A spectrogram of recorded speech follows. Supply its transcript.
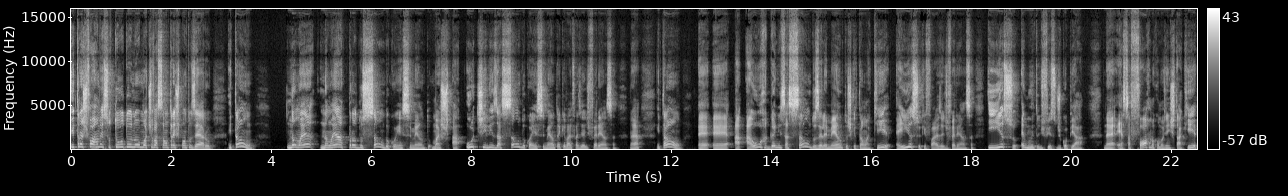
e transforma hum. isso tudo no Motivação 3.0. Então, não é, não é a produção do conhecimento, mas a utilização do conhecimento é que vai fazer a diferença, né? Então, é, é a, a, organização dos elementos que estão aqui é isso que faz a diferença. E isso é muito difícil de copiar. Né? Essa forma como a gente está aqui,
